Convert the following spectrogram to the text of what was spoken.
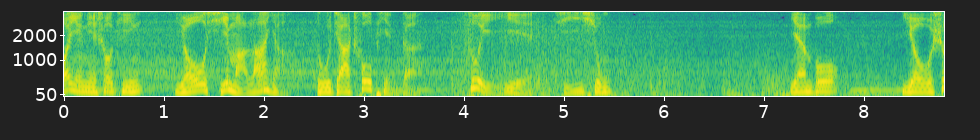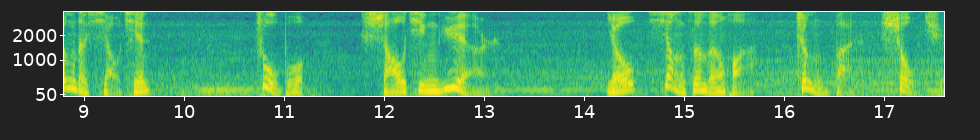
欢迎您收听由喜马拉雅独家出品的《罪业吉凶》，演播有声的小千，助播韶清悦耳，由象森文化正版授权。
